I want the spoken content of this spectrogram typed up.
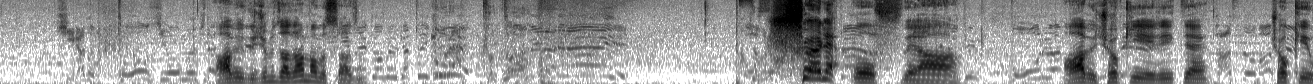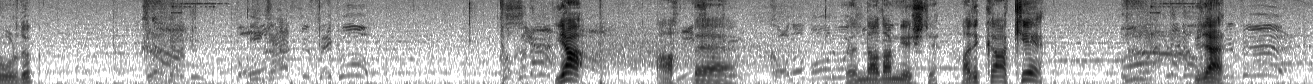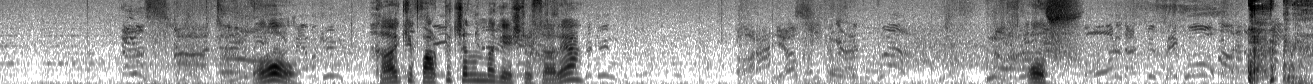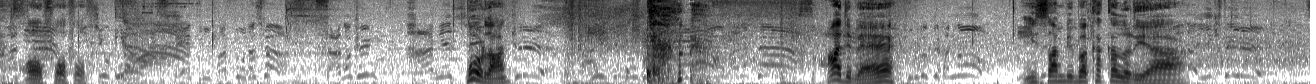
Abi gücümüz azalmaması lazım. Şöyle of ya. Abi çok iyi iyilikle çok iyi vurduk. Ya ah be. Önüne adam geçti. Hadi Kaki. Güzel. Oo. Kaki farklı çalınma geçti Sarı'ya. Of. of of of. Buradan. Hadi be. İnsan bir baka kalır ya.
